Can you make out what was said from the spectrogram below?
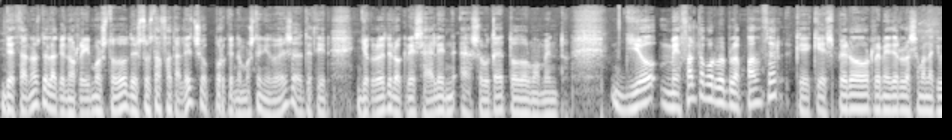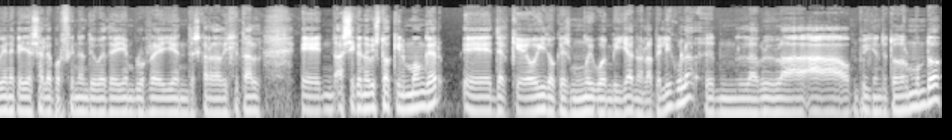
de Thanos, de la que nos reímos todos, de esto está fatal hecho, porque no hemos tenido eso. Es decir, yo creo que te lo crees a él en absolutamente todo el momento. Yo me falta por ver Black Panther, que, que espero remediar la semana que viene, que ya sale por fin en DVD y en Blu-ray y en descarga digital. Eh, así que no he visto a Killmonger, eh, del que he oído que es muy buen villano en la película, en la, opinión de todo el mundo.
